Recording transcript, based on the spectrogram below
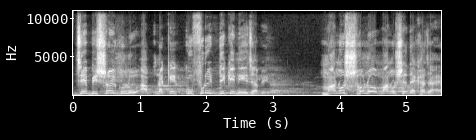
যে বিষয়গুলো আপনাকে কুফুরির দিকে নিয়ে যাবে। মানুষ হলো মানুষে দেখা যায়।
